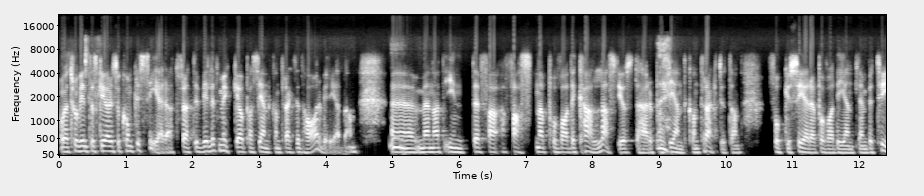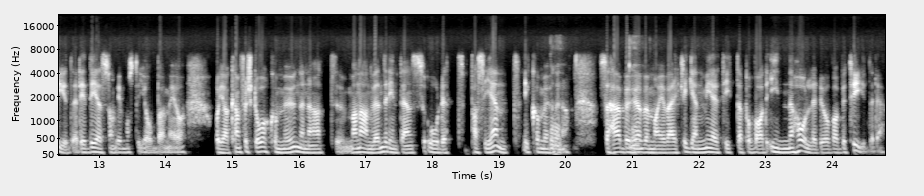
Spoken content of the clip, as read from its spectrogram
Och jag tror vi inte ska göra det så komplicerat för att väldigt mycket av patientkontraktet har vi redan. Mm. Eh, men att inte fastna på vad det kallas, just det här patientkontrakt, utan fokusera på vad det egentligen betyder. Det är det som vi måste jobba med. Och, och jag kan förstå kommunerna att man använder inte ens ordet patient i kommunerna. Mm. Så här behöver man ju verkligen mer titta på vad innehåller det och vad betyder det?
